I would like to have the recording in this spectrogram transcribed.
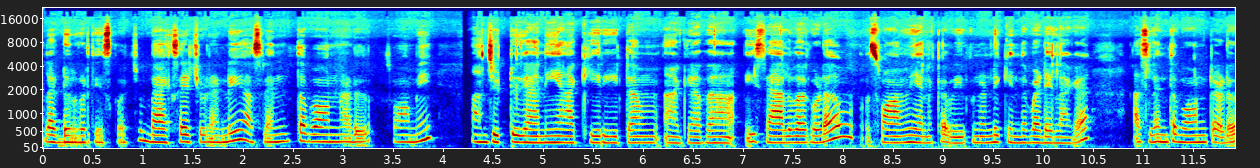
లడ్డూలు కూడా తీసుకోవచ్చు. బ్యాక్ సైడ్ చూడండి అసలు ఎంత బాగున్నాడు స్వామి. ఆ జుట్టు కానీ ఆ కిరీటం ఆ గద ఈ శాలువా కూడా స్వామి వెనక వీపు నుండి కింద పడేలాగా అసలు ఎంత బాగుంటాడో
